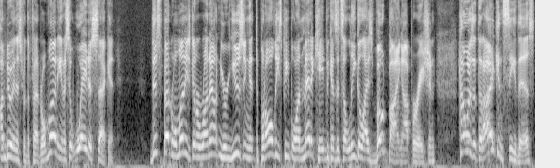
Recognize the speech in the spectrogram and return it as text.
I'm doing this for the federal money. And I said, wait a second this federal money is going to run out and you're using it to put all these people on Medicaid because it's a legalized vote buying operation. How is it that I can see this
